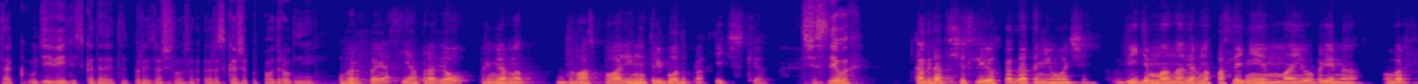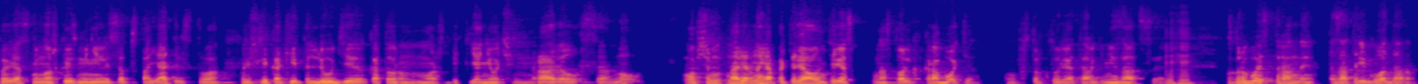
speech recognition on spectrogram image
так удивились, когда это произошло. Расскажи поподробнее. В РФС я провел примерно два с половиной-три года практически. Счастливых? Когда-то счастливых, когда-то не очень. Видимо, наверное, в последнее мое время в РФС немножко изменились обстоятельства, пришли какие-то люди, которым, может быть, я не очень нравился. Ну, в общем, наверное, я потерял интерес настолько к работе в структуре этой организации. Uh-huh. С другой стороны, за три года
